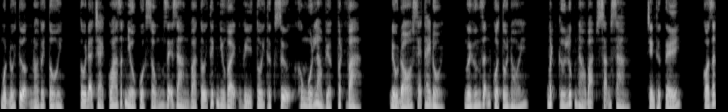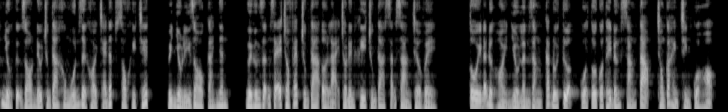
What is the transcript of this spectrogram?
Một đối tượng nói với tôi, Tôi đã trải qua rất nhiều cuộc sống dễ dàng và tôi thích như vậy vì tôi thực sự không muốn làm việc vất vả. Điều đó sẽ thay đổi. Người hướng dẫn của tôi nói, bất cứ lúc nào bạn sẵn sàng. Trên thực tế, có rất nhiều tự do nếu chúng ta không muốn rời khỏi trái đất sau khi chết. Vì nhiều lý do cá nhân, người hướng dẫn sẽ cho phép chúng ta ở lại cho đến khi chúng ta sẵn sàng trở về. Tôi đã được hỏi nhiều lần rằng các đối tượng của tôi có thấy đấng sáng tạo trong các hành trình của họ.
